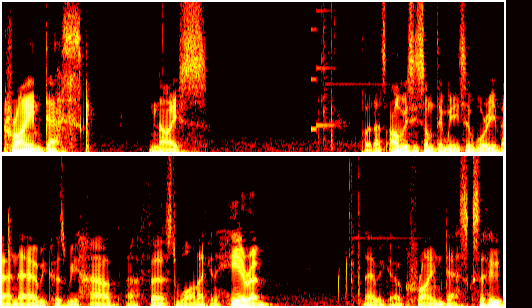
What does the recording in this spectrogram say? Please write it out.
crime desk. Nice. But that's obviously something we need to worry about now because we have our first one. I can hear him. There we go. Crime desk. So who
